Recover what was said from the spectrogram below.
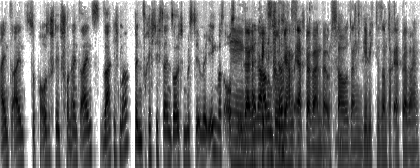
1-1 zur Pause steht schon 1-1, sag ich mal. Wenn es richtig sein sollte, müsst ihr immer irgendwas ausgeben. Dann Keine kriegst Ahnung. du, wir haben Erdbeerwein bei uns zu Hause, dann gebe ich dir Sonntag Erdbeerwein.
